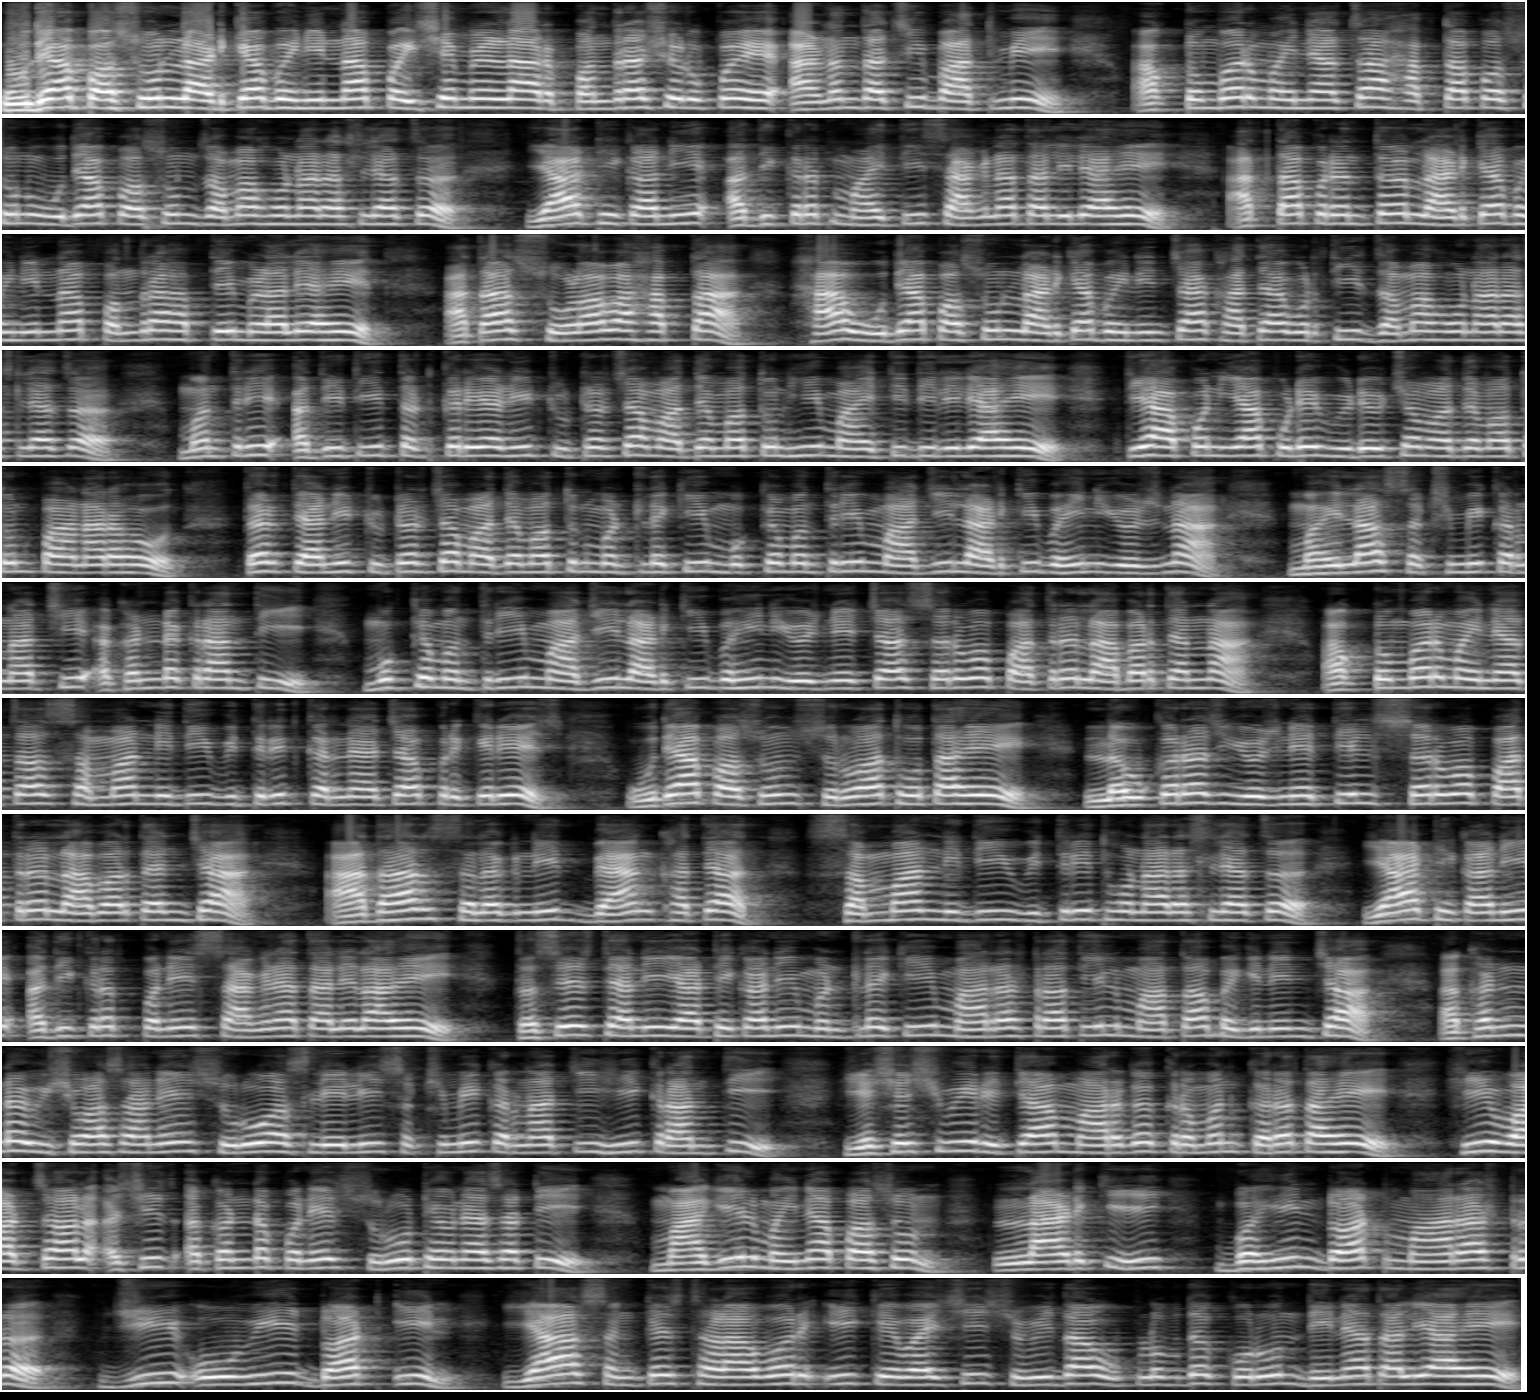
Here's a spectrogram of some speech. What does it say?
उद्यापासून लाडक्या बहिणींना पैसे मिळणार पंधराशे रुपये. आनंदाची बातमी. ऑक्टोबर महिन्याचा हप्तापासून उद्यापासून जमा होणार असल्याचं या ठिकाणी अधिकृत माहिती सांगण्यात आलेली आहे. आत्तापर्यंत लाडक्या बहिणींना पंधरा हप्ते मिळाले आहेत. आता सोळावा हप्ता हा उद्यापासून लाडक्या बहिणींच्या खात्यावरती जमा होणार असल्याचं मंत्री अदिती तटकरे यांनी ट्विटरच्या माध्यमातून ही माहिती दिलेली आहे. ती आपण यापुढे व्हिडिओच्या माध्यमातून पाहणार आहोत. तर त्यांनी ट्विटरच्या माध्यमातून म्हटलं की मुख्यमंत्री माझी लाडकी बहीण योजना महिला सक्षमीकरणाची अखंड क्रांती मुख्यमंत्री माझी लाडकी बहीण योजनेच्या सर्व पात्र लाभार्थ्यांना ऑक्टोंबर महिन्याचा सन्मान निधी वितरित करण्याच्या प्रक्रियेस उद्यापासून सुरुवात होत आहे. लवकरच योजनेतील सर्व पात्र लाभार्थ्यांच्या आधार संलग्नित बँक खात्यात सन्मान निधी वितरित होणार असल्याचं या ठिकाणी अधिकृतपणे सांगण्यात आलेलं आहे. तसेच त्यांनी या ठिकाणी म्हटलं की महाराष्ट्रातील माता भगिनींच्या अखंड विश्वासाने सुरू असलेली सक्षमीकरणाची ही क्रांती यशस्वीरित्या मार्गक्रमण करत आहे. ही वाटचाल अशीच अखंडपणे सुरू ठेवण्यासाठी मागील महिन्यापासून ladki bahin dot Maharashtra G O V dot in या संकेतस्थळावर ई के वाय सी सुविधा उपलब्ध करून देण्यात आली आहे.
